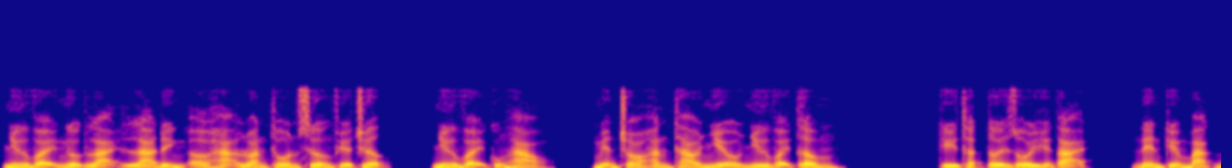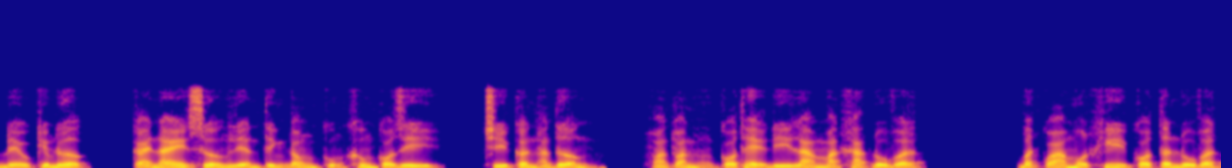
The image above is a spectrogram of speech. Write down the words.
như vậy ngược lại là đỉnh ở hạ loan thôn xưởng phía trước, như vậy cũng hảo, miễn cho hắn thao nhiều như vậy tâm. Kỳ thật tới rồi hiện tại, nên kiếm bạc đều kiếm được, cái này xưởng liền tính đóng cũng không có gì, chỉ cần hắn tưởng, hoàn toàn có thể đi làm mặt khác đồ vật. Bất quá một khi có tân đồ vật,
